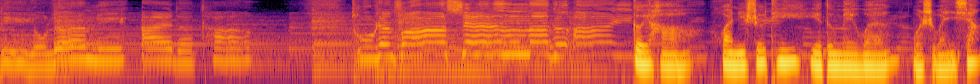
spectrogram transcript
力有了你爱的他，突然发现那个爱各位好，欢迎收听阅读美文，我是文香。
